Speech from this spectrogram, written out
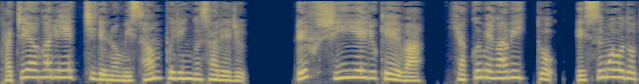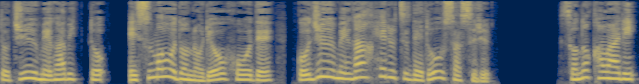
立ち上がりエッジでのみサンプリングされる。レフ CLK は 100Mbit、S モードと 10Mbit、S モードの両方で 50MHz で動作する。その代わり、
